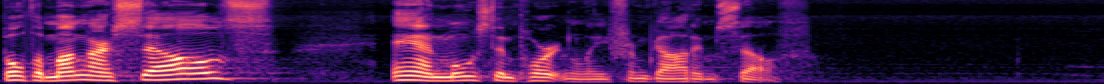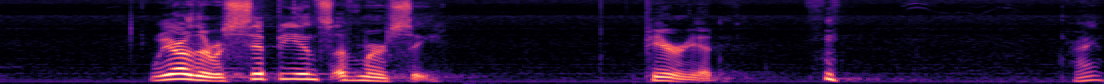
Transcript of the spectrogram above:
both among ourselves and, most importantly, from God Himself. We are the recipients of mercy, period. right?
